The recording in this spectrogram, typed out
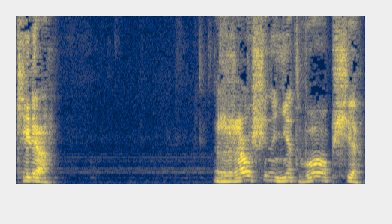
киля. Ржавчины нет вообще.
